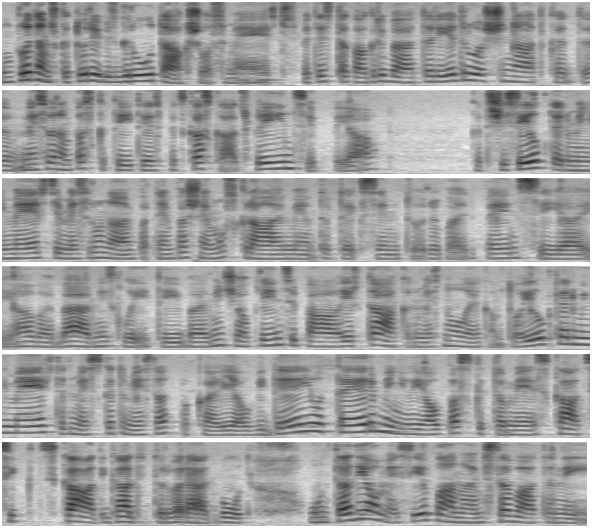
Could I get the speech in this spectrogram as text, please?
Un, protams, ka tur ir visgrūtāk šos mērķus, bet es gribētu arī iedrošināt, ka eh, mēs varam paskatīties pēc kas kādas principi, jā, ka šis ilgtermiņa mērķis, ja mēs runājam par tiem pašiem uzkrājumiem, tur, teiksim, tur vai pensijai, jā, vai bērnu izglītībai, viņš jau principā ir tā, ka mēs noliekam to ilgtermiņa mērķi, tad mēs skatāmies atpakaļ jau vidējo termiņu, jau paskatāmies, kā, cik, kādi gadi tur varētu būt. Un tad jau mēs ieplānojam savā tanī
